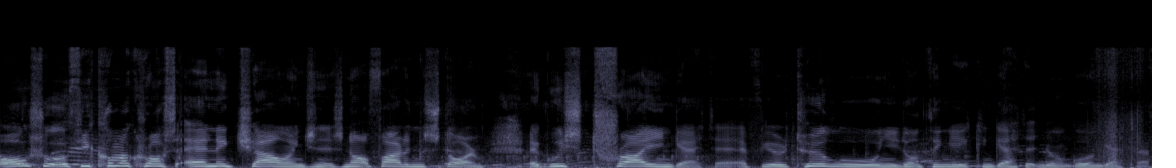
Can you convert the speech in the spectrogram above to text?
Also, if you come across any challenge and it's not far in the storm, at least try and get it. If you're too low and you don't think you can get it, don't go and get it.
